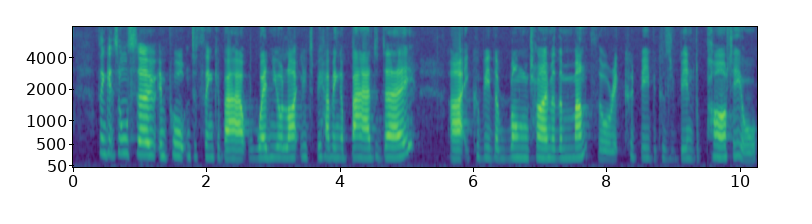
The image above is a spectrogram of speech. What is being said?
I think it's also important to think about when you're likely to be having a bad day. Uh, it could be the wrong time of the month, or it could be because you've been at a party or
